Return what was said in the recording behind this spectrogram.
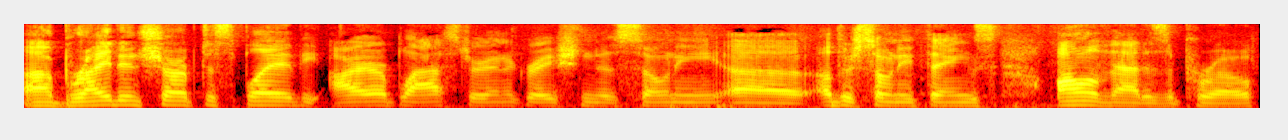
Uh, bright and sharp display. The IR Blaster integration is Sony. Uh, other Sony things. All of that is a pro.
